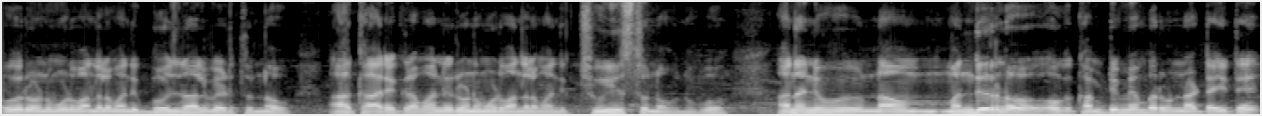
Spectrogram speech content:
ఒక రెండు మూడు వందల మందికి భోజనాలు పెడుతున్నావు. ఆ కార్యక్రమాన్ని రెండు మూడు వందల మందికి చూయిస్తున్నావు నువ్వు. అన్న నువ్వు నా మందిర్లో ఒక కమిటీ మెంబర్ ఉన్నట్టయితే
